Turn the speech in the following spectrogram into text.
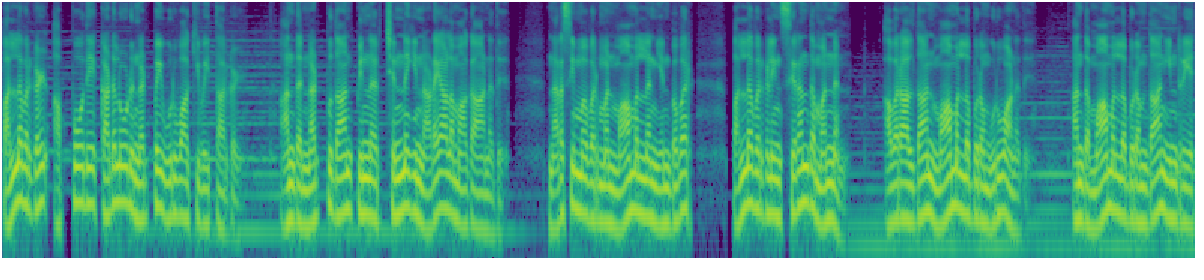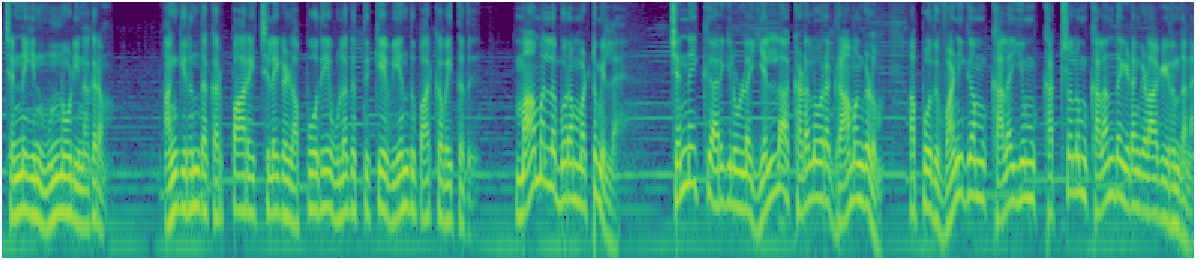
பல்லவர்கள் அப்போதே கடலோடு நட்பை உருவாக்கி வைத்தார்கள். அந்த நட்புதான் பின்னர் சென்னையின் அடையாளமாக ஆனது. நரசிம்மவர்மன் மாமல்லன் என்பவர் பல்லவர்களின் சிறந்த மன்னன். அவரால் தான் மாமல்லபுரம் உருவானது. அந்த மாமல்லபுரம் தான் இன்றைய சென்னையின் முன்னோடி நகரம். அங்கிருந்த கற்பாறை சிலைகள் அப்போதே உலகத்துக்கே வியந்து பார்க்க வைத்தது. மாமல்லபுரம் மட்டுமில்ல சென்னைக்கு அருகிலுள்ள எல்லா கடலோர கிராமங்களும் அப்போது வணிகம் கலையும் கற்றலும் கலந்த இடங்களாக இருந்தன.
